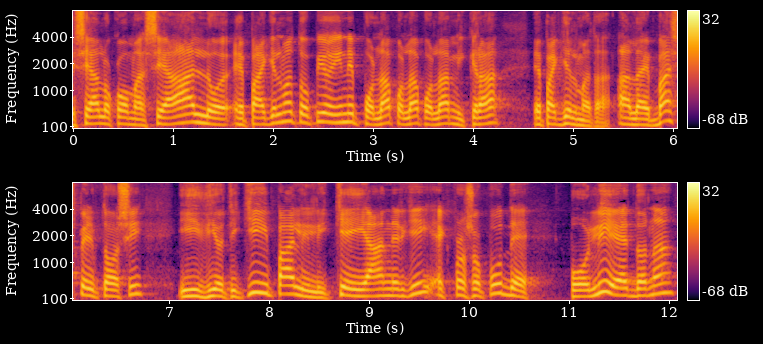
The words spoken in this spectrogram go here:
σε άλλο κόμμα, σε άλλο επάγγελμα το οποίο είναι πολλά πολλά πολλά μικρά επαγγέλματα. Αλλά εν πάση περιπτώσει οι ιδιωτικοί υπάλληλοι και οι άνεργοι εκπροσωπούνται πολύ έντονα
